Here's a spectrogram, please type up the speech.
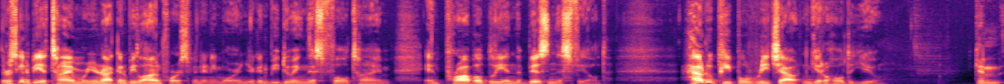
There's going to be a time where you're not going to be law enforcement anymore and you're going to be doing this full time and probably in the business field. How do people reach out and get a hold of you? Can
